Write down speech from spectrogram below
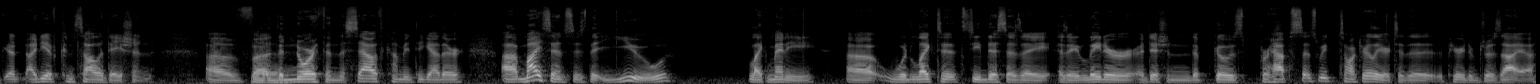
the idea of consolidation of uh, the north and the south coming together. Uh, my sense is that you, like many, uh, would like to see this as a as a later addition that goes perhaps, as we talked earlier, to the, the period of Josiah.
